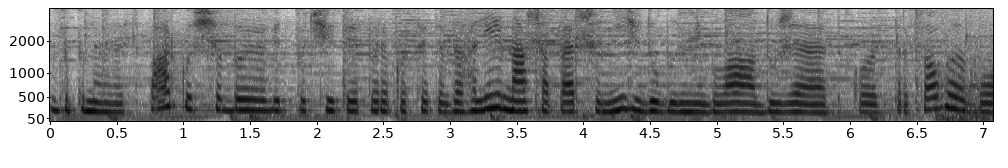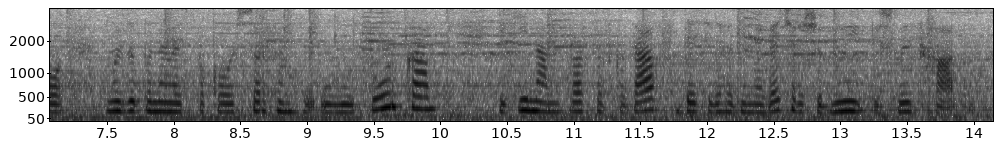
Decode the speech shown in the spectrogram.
Зупинились в парку, щоб відпочити, перекусити. Взагалі, наша перша ніч в Дубліні була дуже такою стресовою, бо ми зупинились по коучсерфінгу у турка, який нам просто сказав в 10 годин вечора, щоб ми пішли з хати.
